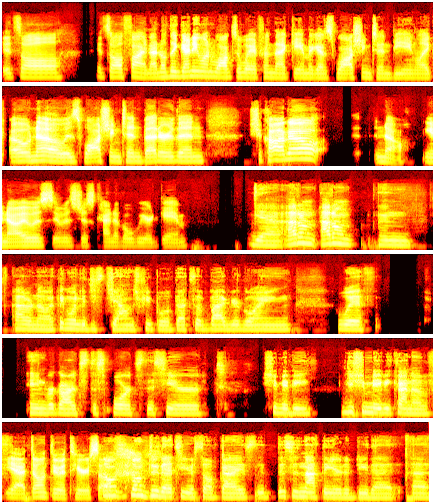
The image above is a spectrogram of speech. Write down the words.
it's all it's all fine. I don't think anyone walked away from that game against washington being like oh no is washington better than chicago no, you know, it was it was just kind of a weird game. Yeah, I don't I don't and I don't know. I think I want to just challenge people if that's the vibe you're going with in regards to sports this year. should maybe you should maybe kind of yeah. Don't do it to yourself. Don't don't do that to yourself, guys. This is not the year to do that. Uh,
